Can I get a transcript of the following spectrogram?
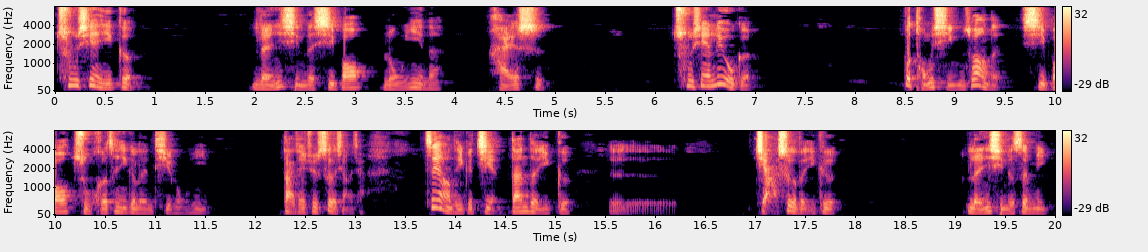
出现一个人形的细胞容易呢，还是？出现六个不同形状的细胞组合成一个人体容易？大家去设想一下，这样的一个简单的一个呃假设的一个人形的生命，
